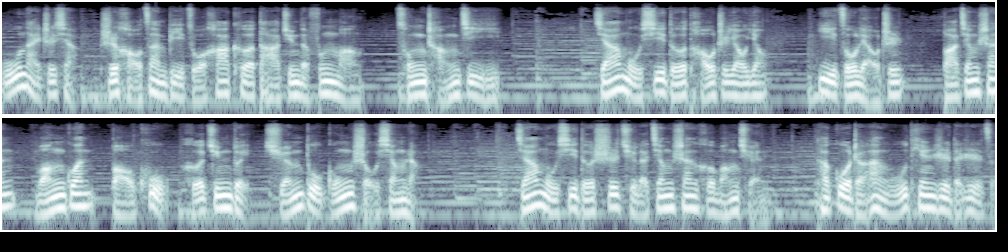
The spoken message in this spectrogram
无奈之下，只好暂避佐哈克大军的锋芒，从长计议。贾姆希德逃之夭夭，一走了之，把江山、王冠、宝库和军队全部拱手相让。贾姆希德失去了江山和王权，他过着暗无天日的日子。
